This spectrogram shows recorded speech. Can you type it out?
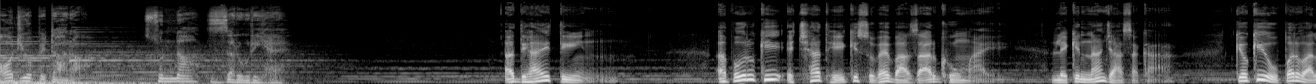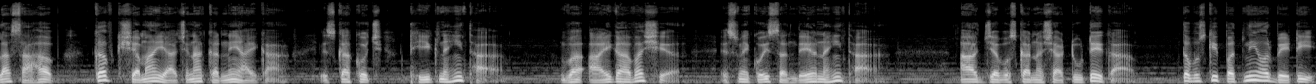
ऑडियो पिटारा सुनना ज़रूरी है। अध्याय तीन। अपूर्व की इच्छा थी कि सुबह बाज़ार घूम आए, लेकिन न जा सका, क्योंकि ऊपर वाला साहब कब क्षमा याचना करने आएगा, इसका कुछ ठीक नहीं था। वह आएगा अवश्य, इसमें कोई संदेह नहीं था। आज जब उसका नशा टूटेगा, तब उसकी पत्नी और बेटी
